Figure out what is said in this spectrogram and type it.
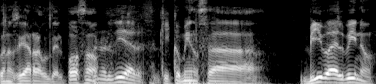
Buenos días, Raúl del Pozo. Buenos días. Aquí comienza Viva el Vino.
